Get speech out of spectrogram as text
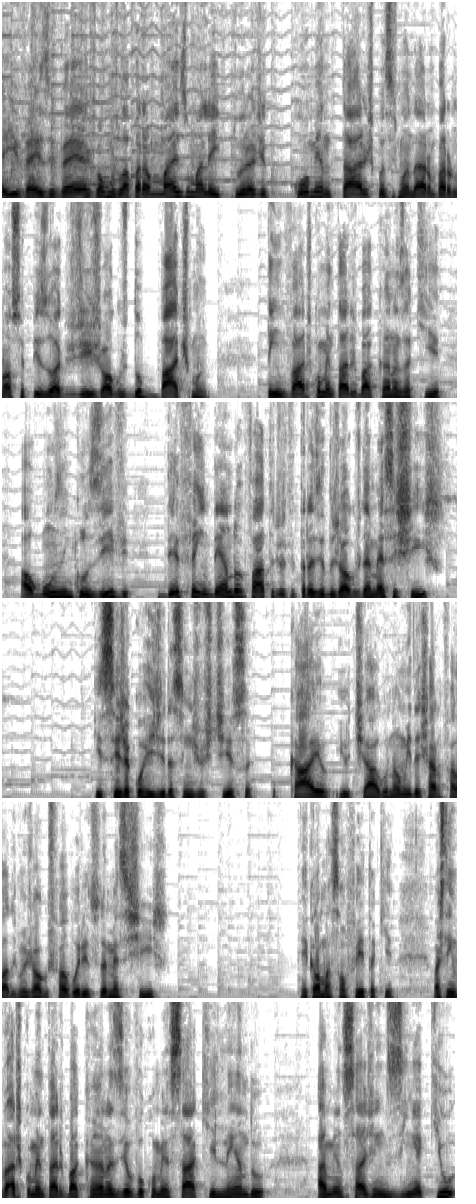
Aí, velhos e velhas, vamos lá para mais uma leitura de comentários que vocês mandaram para o nosso episódio de jogos do Batman. Tem vários comentários bacanas aqui, alguns inclusive defendendo o fato de eu ter trazido jogos da MSX, que seja corrigida essa injustiça. O Caio e o Thiago não me deixaram falar dos meus jogos favoritos da MSX. Reclamação feita aqui. Mas tem vários comentários bacanas e eu vou começar aqui lendo a mensagenzinha que o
